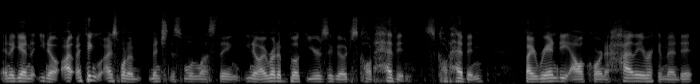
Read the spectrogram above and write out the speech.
And again, you know, I, I think I just want to mention this one last thing. You know, I read a book years ago just called Heaven. It's called Heaven by Randy Alcorn. I highly recommend it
